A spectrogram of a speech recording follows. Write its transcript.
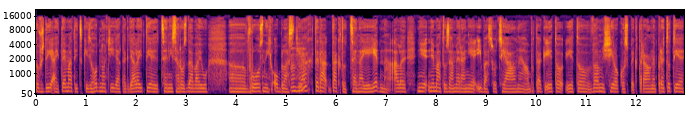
to vždy aj tematicky zhodnotiť a tak ďalej. Tie ceny sa rozdávajú uh, v rôznych oblastiach. Mm-hmm. Teda takto cena je jedna, ale nie, nemá to zameranie iba sociálne, alebo tak je to, je to veľmi širokospektrálne. Preto tie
